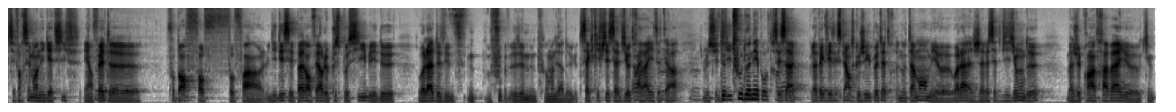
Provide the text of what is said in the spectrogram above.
c'est forcément négatif. Et en fait, euh, faut pas, en- faut, faut- enfin, l'idée c'est pas d'en faire le plus possible et de, voilà, de, de- comment dire, de sacrifier sa vie au travail, etc. Mm. Je me suis de dit, tout donner pour le travail. C'est ça, avec les expériences que j'ai eues peut-être notamment, mais euh, voilà, j'avais cette vision de bah, je vais prendre un travail euh, qui me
